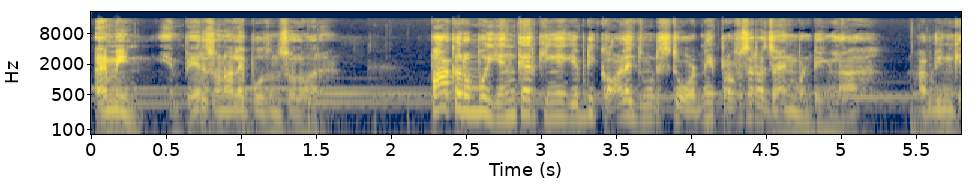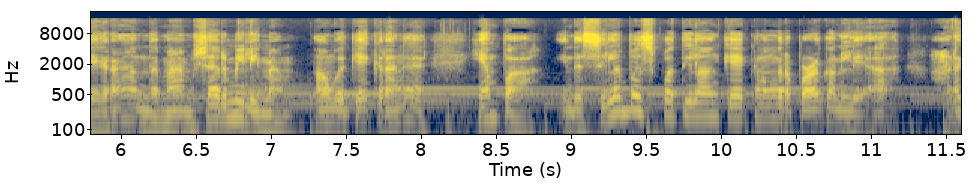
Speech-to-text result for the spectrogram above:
ஐ மீன் என் பேர் சொன்னாலே போதும்னு சொல்ல வரேன். பார்க்க ரொம்ப எங்கே இருக்கீங்க. எப்படி காலேஜ் முடிச்சுட்டு உடனே ப்ரொஃபஸராக ஜாயின் பண்ணிட்டீங்களா? அப்படின்னு கேட்குறாங்க அந்த மேம் ஷர்மிலி மேம் அவங்க கேட்குறாங்க ஏன்பா இந்த சிலபஸ் பற்றிலாம் கேட்கணுங்கிற பழக்கம் இல்லையா? அட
